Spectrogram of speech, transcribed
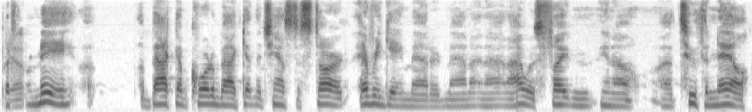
But for me, a backup quarterback getting the chance to start, every game mattered, man. And I, and I was fighting, you know, uh, tooth and nail.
